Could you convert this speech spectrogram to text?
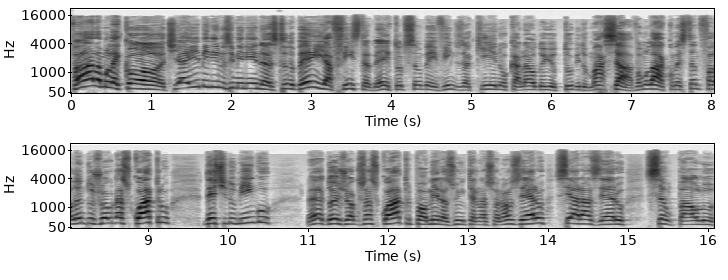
Fala, molecote! E aí, meninos e meninas, tudo bem? E afins também, todos são bem-vindos aqui no canal do YouTube do Massa. Vamos lá, começando falando do jogo das quatro deste domingo. Né? Dois jogos às quatro, Palmeiras 1, Internacional 0, Ceará 0, São Paulo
